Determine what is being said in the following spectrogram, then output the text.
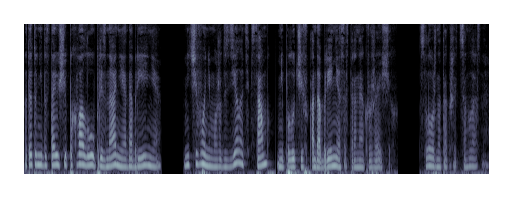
вот эту недостающую похвалу, признание, одобрение ничего не может сделать, сам не получив одобрения со стороны окружающих. Сложно так жить, согласна?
